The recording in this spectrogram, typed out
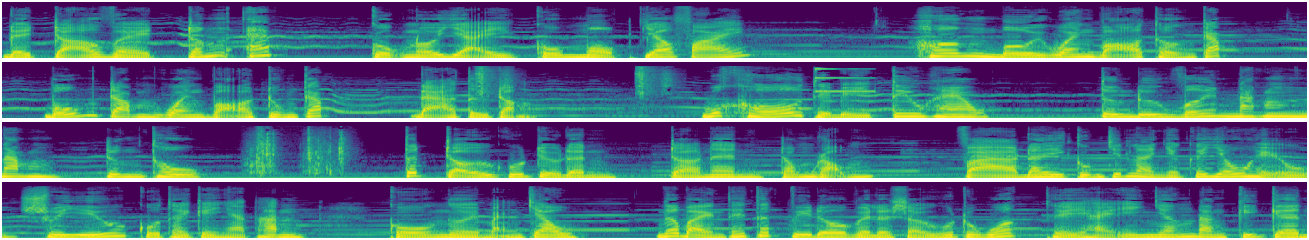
để trở về trấn áp cuộc nổi dậy của một giáo phái. Hơn 10 quan võ thượng cấp, 400 quan võ trung cấp đã tử trận. Quốc khố thì bị tiêu hao, tương đương với 5 năm trưng thu. Tích trữ của triều đình trở nên trống rỗng. Và đây cũng chính là những cái dấu hiệu suy yếu của thời kỳ nhà Thanh của người Mãn Châu. Nếu bạn thấy thích video về lịch sử của Trung Quốc thì hãy nhấn đăng ký kênh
